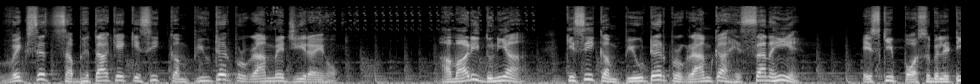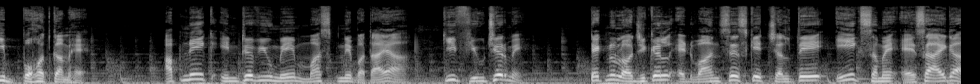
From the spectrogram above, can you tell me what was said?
विकसित सभ्यता के किसी कंप्यूटर प्रोग्राम में जी रहे हों। हमारी दुनिया किसी कंप्यूटर प्रोग्राम का हिस्सा नहीं है। इसकी पॉसिबिलिटी बहुत कम है। अपने एक इंटरव्यू में मस्क ने बताया कि फ्यूचर में टेक्नोलॉजिकल एडवांसेस के चलते एक समय ऐसा आएगा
